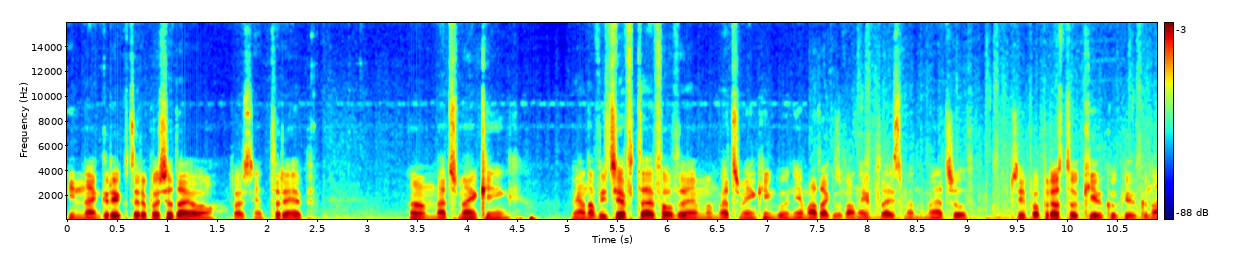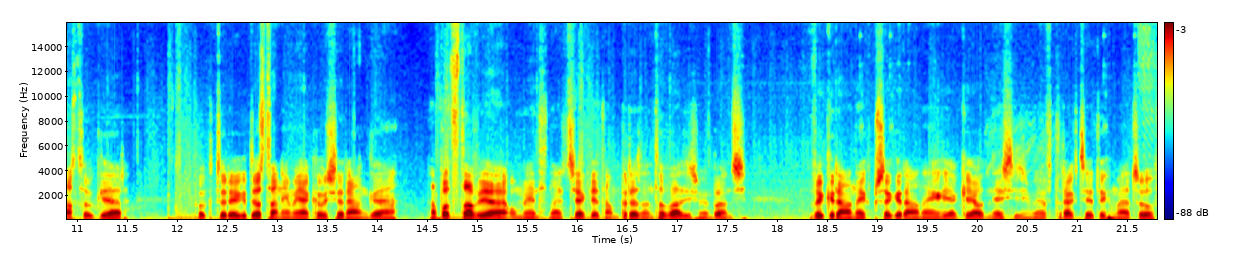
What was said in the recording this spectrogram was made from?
inne gry, które posiadają właśnie tryb matchmaking. Mianowicie w TF-owym matchmakingu nie ma tak zwanych placement meczów, czyli po prostu kilku, kilkunastu gier, po których dostaniemy jakąś rangę na podstawie umiejętności, jakie tam prezentowaliśmy, bądź wygranych, przegranych, jakie odnieśliśmy w trakcie tych meczów.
